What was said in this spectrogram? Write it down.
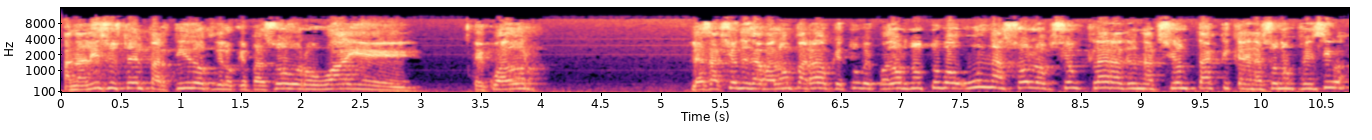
Analice usted el partido de lo que pasó Uruguay-Ecuador. Eh, Las acciones a balón parado que tuvo Ecuador no tuvo una sola opción clara de una acción táctica en la zona ofensiva.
